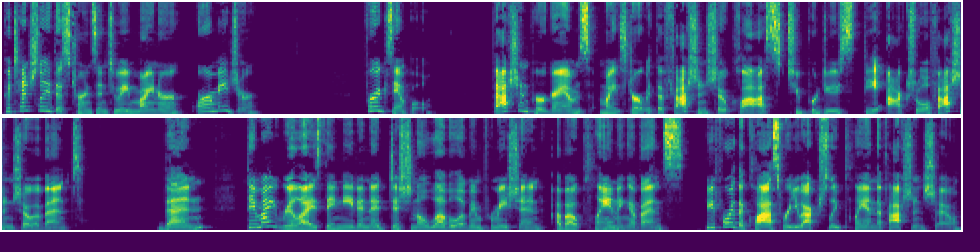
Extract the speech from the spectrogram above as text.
potentially this turns into a minor or a major. For example, fashion programs might start with a fashion show class to produce the actual fashion show event. Then, they might realize they need an additional level of information about planning events before the class where you actually plan the fashion show.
